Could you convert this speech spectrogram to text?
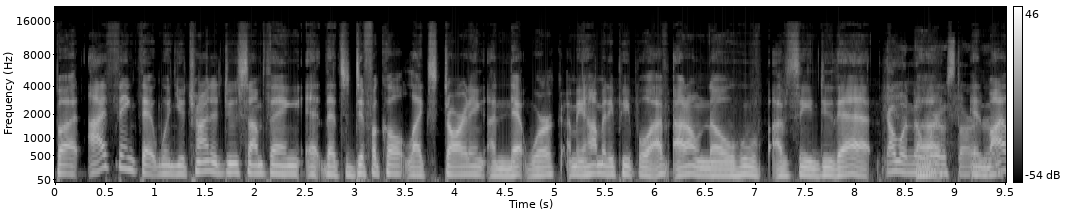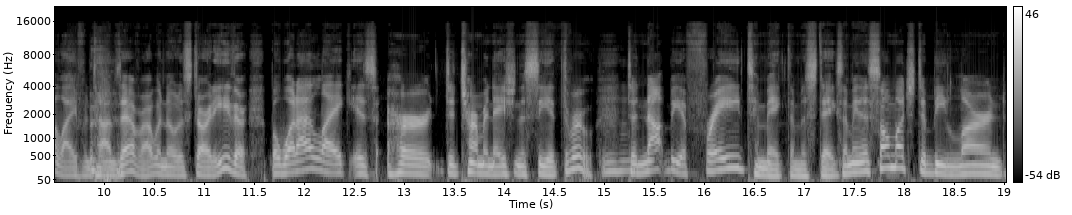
but I think that when you're trying to do something eh, that's difficult, like starting a network, I mean, how many people I've, I do not know who I've seen do that. I wouldn't know uh, where to start in my life and times ever. I wouldn't know to start either. But what I like is her determination to see it through, mm-hmm. to not be afraid to make the mistakes. I mean, there's so much to be learned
